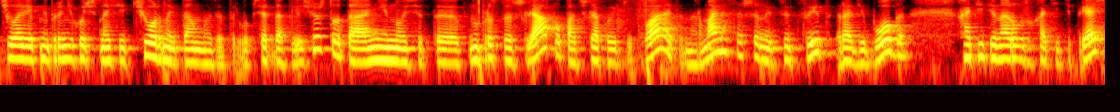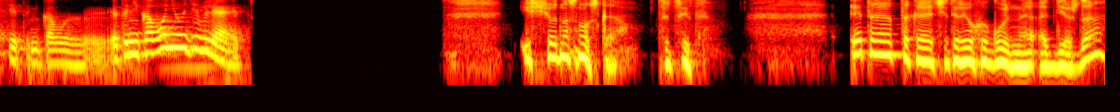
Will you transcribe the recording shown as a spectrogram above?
человек, например, не хочет носить черный там этот лапсердак или еще что-то, они носят э, ну, просто шляпу, под шляпой кипа, это нормально совершенно, и цицит, ради бога. Хотите наружу, хотите прячьте, это никого, это никого не удивляет. Еще одна сноска. Цицит. Это такая четырехугольная одежда,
